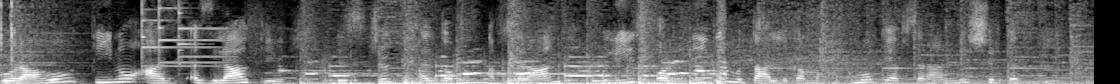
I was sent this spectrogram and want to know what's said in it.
गोराहो तीनों अजला के डिस्ट्रिक्ट हेल्थ अफसरान पुलिस और दीगर मुतल महकमों के अफसरान ने शिरकत की।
